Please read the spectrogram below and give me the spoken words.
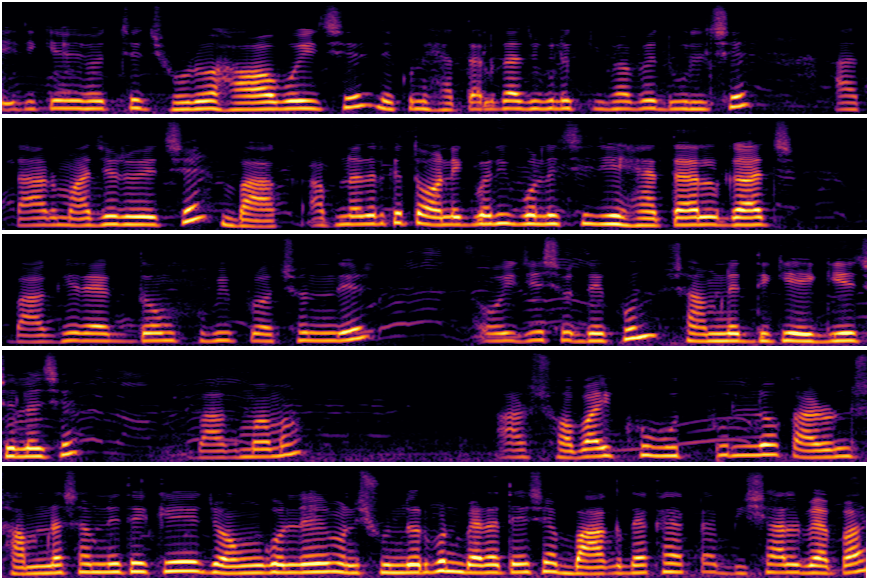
এইদিকে হচ্ছে ঝোড়ো হাওয়া বইছে। দেখুন হেতাল গাছগুলো কীভাবে দুলছে। আর তার মাঝে রয়েছে বাঘ। আপনাদেরকে তো অনেকবারই বলেছি যে হেতাল গাছ বাঘের একদম খুবই পছন্দের। ওই যে দেখুন, সামনের দিকে এগিয়ে চলেছে বাঘ মামা। আর সবাই খুব উৎফুল্ল, কারণ সামনাসামনি থেকে জঙ্গলে মানে সুন্দরবন বেড়াতে এসে বাঘ দেখা একটা বিশাল ব্যাপার।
